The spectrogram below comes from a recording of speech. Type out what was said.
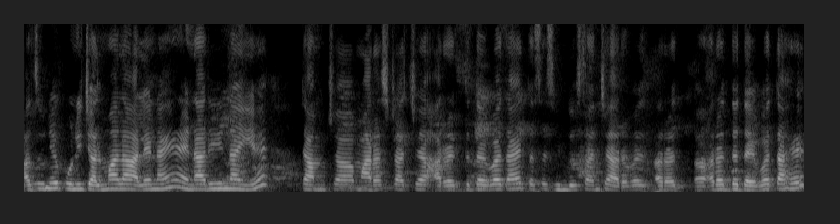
अजूनही कोणी जन्माला आले नाही येणारही नाही आहे ते आमच्या महाराष्ट्राचे आराध्य दैवत आहे तसेच हिंदुस्थानचे आरव आराध्य दैवत आहे.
